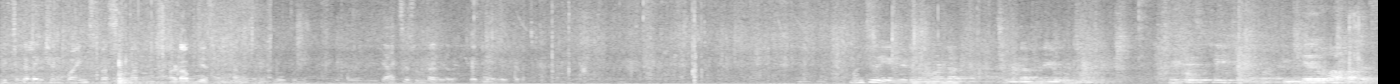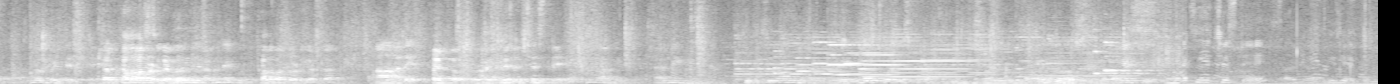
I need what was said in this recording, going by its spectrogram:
విచ్ కలెక్షన్ పాయింట్స్ ఫస్ట్ మనం అడాప్ట్ చేసుకుంటాం? యాక్సెస్ ఉంటుంది కదా రెగ్యులర్గా ఇక్కడ. మంచిది అదే. పైప్ వచ్చేస్తే. ఇచ్చేస్తే ఈజీ అయిపోతుంది.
